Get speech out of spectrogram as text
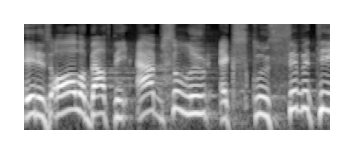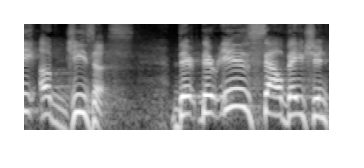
it is all about the absolute exclusivity of Jesus. There, there is salvation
